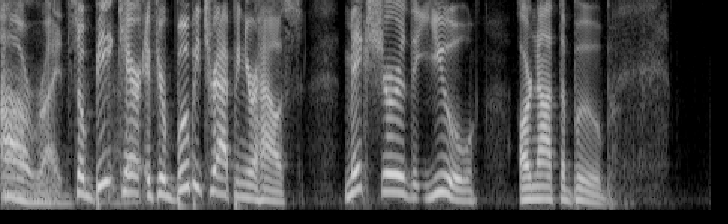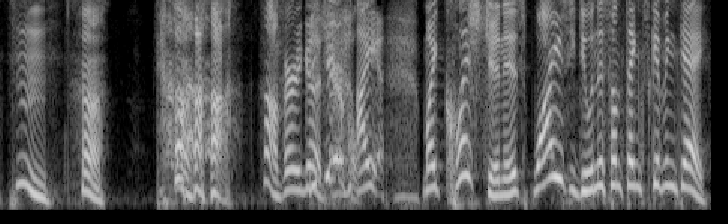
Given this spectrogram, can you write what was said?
All right. So be care if you're booby trapping your house, make sure that you are not the boob. Oh, very good. Be careful. I my question is, why is he doing this on Thanksgiving Day?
